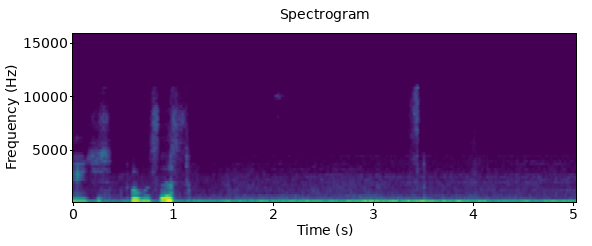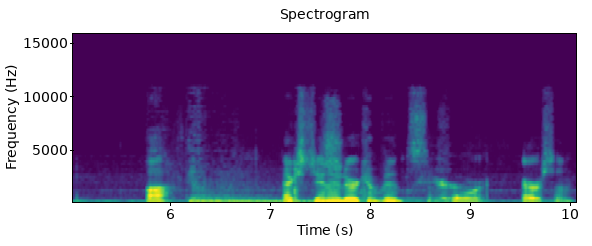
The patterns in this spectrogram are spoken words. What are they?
Just. Oh, what's this? Ah. Ex-janitor convinced for arson.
